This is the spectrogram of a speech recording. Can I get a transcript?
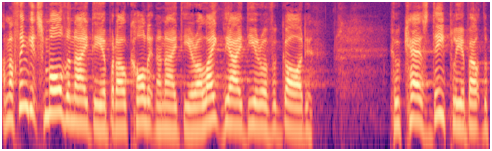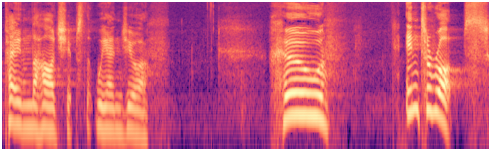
and I think it's more than idea, but I'll call it an idea. I like the idea of a God who cares deeply about the pain and the hardships that we endure, who interrupts.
